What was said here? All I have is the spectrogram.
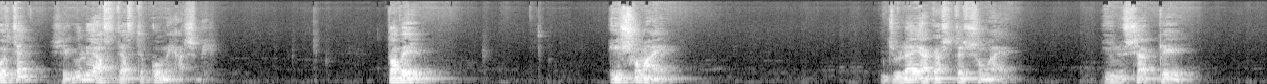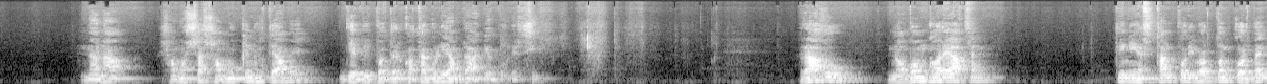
বলছেন, সেগুলি আস্তে আস্তে কমে আসবে। তবে এই সময়, জুলাই আগস্টের সময় ইউনুস সাহেবকে নানা সমস্যার সম্মুখীন হতে হবে, যে বিপদের কথাগুলি আমরা আগে বলেছি। রাহু নবম ঘরে আছেন তিনি স্থান পরিবর্তন করবেন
